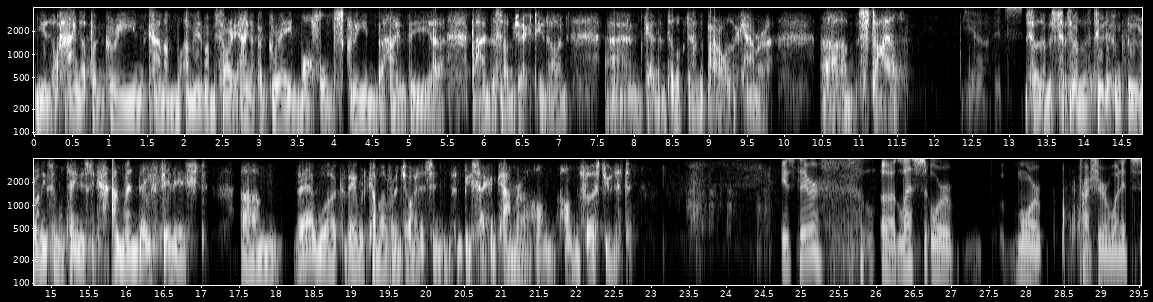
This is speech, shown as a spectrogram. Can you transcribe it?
you know, hang up a green kind of. I mean, I'm sorry, hang up a grey mottled screen behind the uh, behind the subject, you know, and and get them to look down the barrel of the camera um, style. Yeah, it's so there was two, so there was two different crews running simultaneously, and when they finished um, their work, they would come over and join us and, and be second camera on on the first unit. Is there uh, less or more pressure when it's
